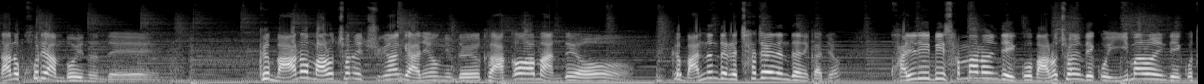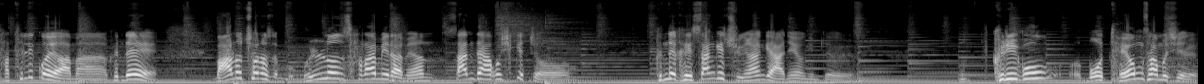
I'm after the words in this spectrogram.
나는 콜이 안 보이는데. 그 만원 만오천원이 중요한 게 아니에요 형님들. 그 아까워하면 안 돼요. 그 맞는 데를 찾아야 된다니까요. 관리비 3만 원인데 있고 15,000원인데 있고 2만 원인데 있고 다 틀릴 거예요 아마. 근데 15,000원 물론 사람이라면 싼 데 하고 싶겠죠. 근데 그게 싼 게 중요한 게 아니에요 형님들. 음? 그리고 뭐 대형 사무실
